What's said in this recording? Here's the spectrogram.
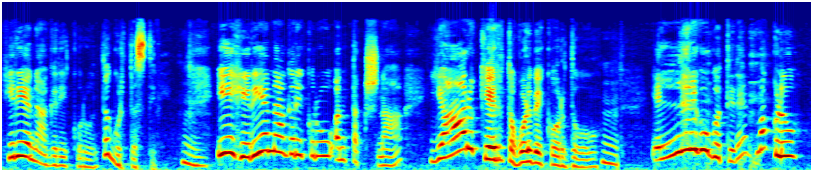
ಹಿರಿಯ ನಾಗರಿಕರು ಅಂತ ಗುರುತಿಸ್ತೀವಿ. ಈ ಹಿರಿಯ ನಾಗರಿಕರು ಅಂದ ತಕ್ಷಣ ಯಾರು ಕೇರ್ ತಗೊಳ್ಬೇಕು ಅವ್ರದ್ದು ಎಲ್ಲರಿಗೂ ಗೊತ್ತಿದೆ. ಮಕ್ಕಳು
